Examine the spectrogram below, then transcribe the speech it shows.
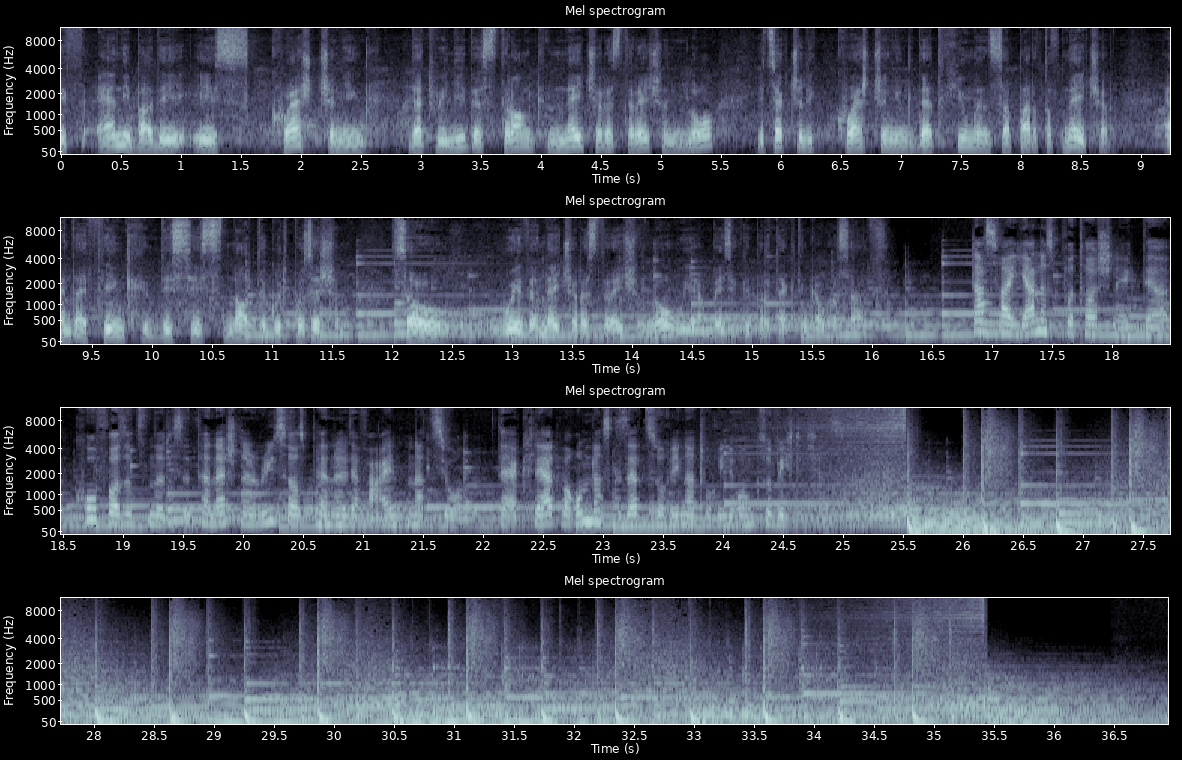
if anybody is questioning that we need a strong nature restoration law, it's actually questioning that humans are part of nature. And I think this is not a good position. So, with a nature restoration law, we are basically protecting ourselves. Das war Janis Potocznik, der Co-Vorsitzende des International Resource Panel der Vereinten Nationen, der erklärt, warum das Gesetz zur Renaturierung so wichtig ist.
